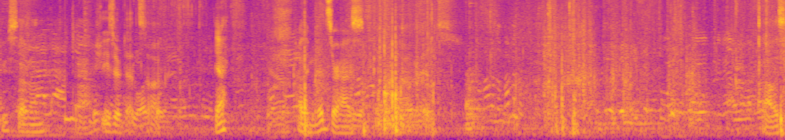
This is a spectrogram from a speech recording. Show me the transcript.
Two seven. Yeah. These are dead stock. Yeah. Oh, are they mids or highs? Mids. Oh, this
